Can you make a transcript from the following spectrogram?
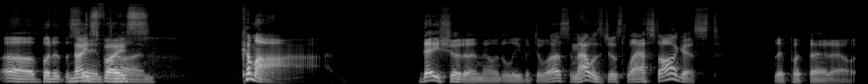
uh, but at the Nice same Vice. time, come on. They should have known to leave it to us, and that was just last August they put that out.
